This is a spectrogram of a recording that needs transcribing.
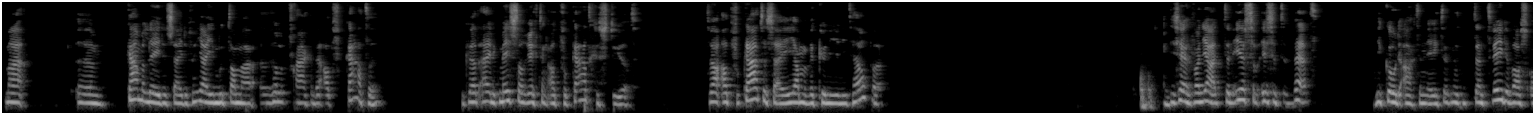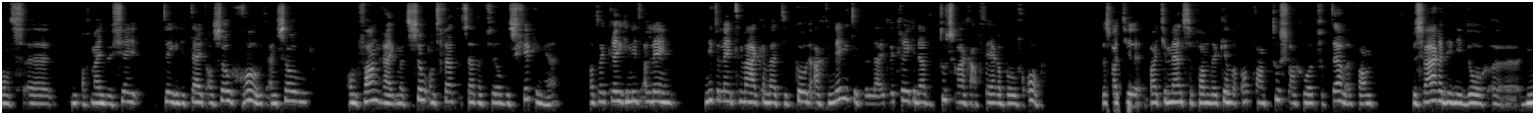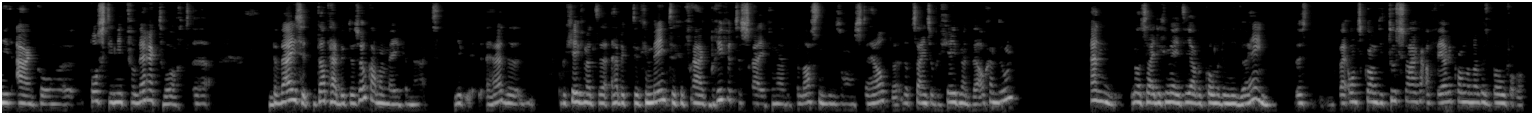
Maar um, Kamerleden zeiden van ja, je moet dan maar hulp vragen bij advocaten. Ik werd eigenlijk meestal richting advocaat gestuurd. Terwijl advocaten zeiden, ja, maar we kunnen je niet helpen. die zeggen van ja, ten eerste is het de wet, die code 98. Ten tweede was ons, uh, of mijn dossier tegen die tijd al zo groot en zo omvangrijk met zo ontzettend veel beschikkingen. Want we kregen niet alleen, niet alleen te maken met die code 98 beleid, we kregen daar de toeslagenaffaire bovenop. Dus wat je, wat je mensen van de kinderopvang toeslag hoort vertellen van bezwaren die niet, door, uh, niet aankomen, post die niet verwerkt wordt, uh, bewijzen, dat heb ik dus ook allemaal meegemaakt. Je, hè, de, op een gegeven moment uh, heb ik de gemeente gevraagd brieven te schrijven naar de Belastingdienst om ons te helpen. Dat zijn ze op een gegeven moment wel gaan doen. En dan zei de gemeente, ja, we komen er niet doorheen. Dus bij ons kwam die toeslagenaffaire kwam er nog eens bovenop.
